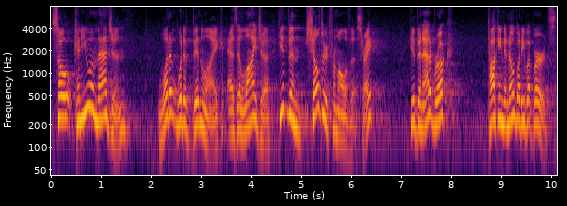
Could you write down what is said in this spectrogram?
So, can you imagine what it would have been like as Elijah? He had been sheltered from all of this, right? He had been at a brook talking to nobody but birds.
